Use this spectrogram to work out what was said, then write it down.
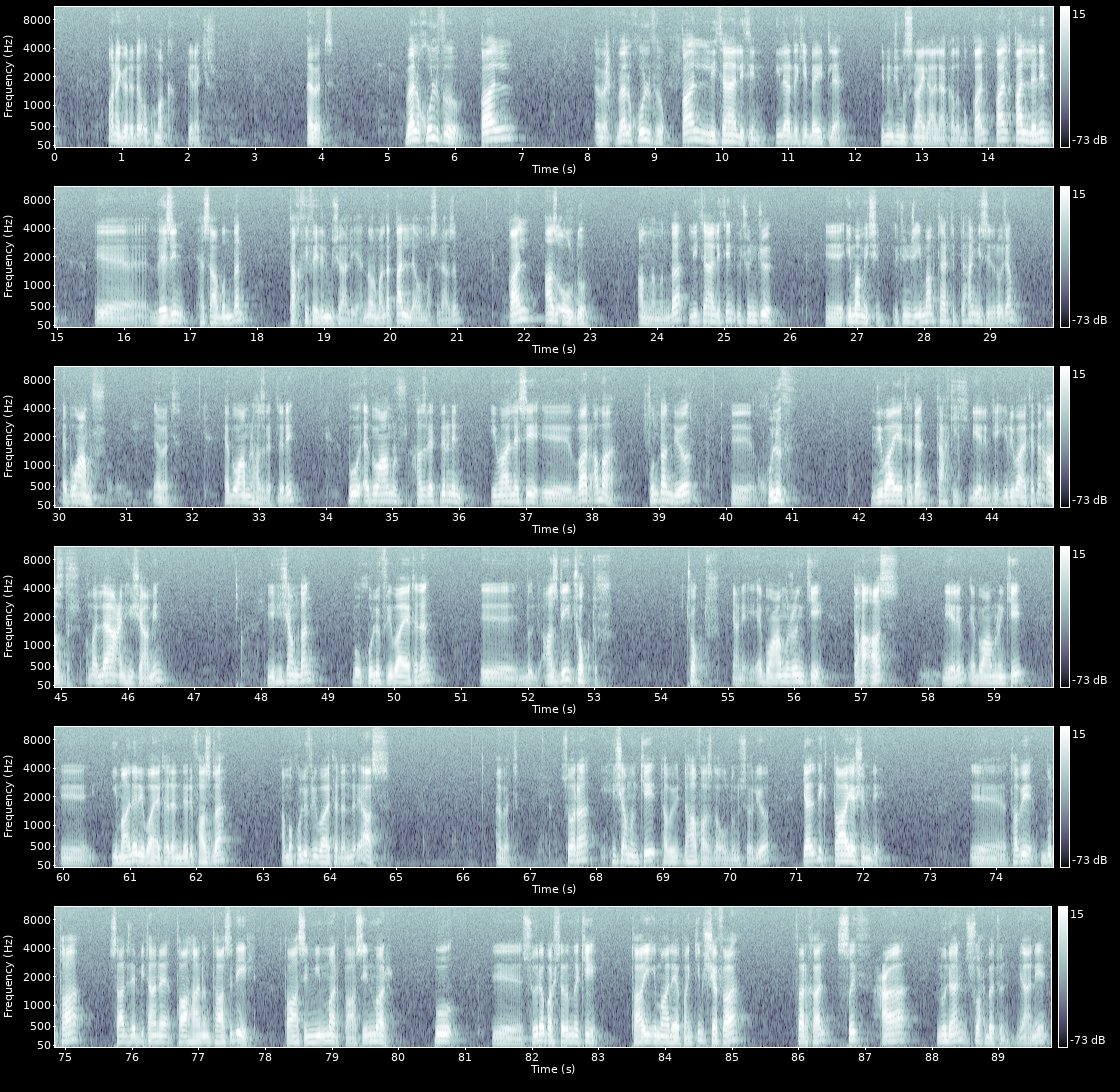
Ona göre de okumak gerekir. Evet. Vel hulfu kal Evet. Vel hulfu kal li thalithin. İlerideki beytle birinci mısra ile alakalı bu kal. Kal kallenin e, vezin hesabından takfif edilmiş hali yani. Normalde kalle olması lazım. Kal az oldu anlamında. Litalit'in üçüncü e, imam için. Üçüncü imam tertipte hangisidir hocam? Ebu Amr. Evet. Ebu Amr Hazretleri. Bu Ebu Amr Hazretlerinin imalesi e, var ama bundan diyor e, huluf rivayet eden, tahkik diyelim ki rivayet eden azdır. Ama la an Hişam'in e, Hişam'dan bu huluf rivayet eden e, az değil çoktur. Çoktur. Yani Ebu Amr'ın ki daha az diyelim. Ebu Amr'ın ki e, imane rivayet edenleri fazla ama huluf rivayet edenleri az. Evet. Sonra Hişam'ın ki tabi daha fazla olduğunu söylüyor. Geldik ta'ya şimdi. Ee, tabi bu ta sadece bir tane Taha'nın ta'sı değil. Tahsin mim var, tahsin var. Bu e, sure başlarındaki ta'yı imale yapan kim? Şefa, ferhal, sıf, ha, münen, suhbetün. Yani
